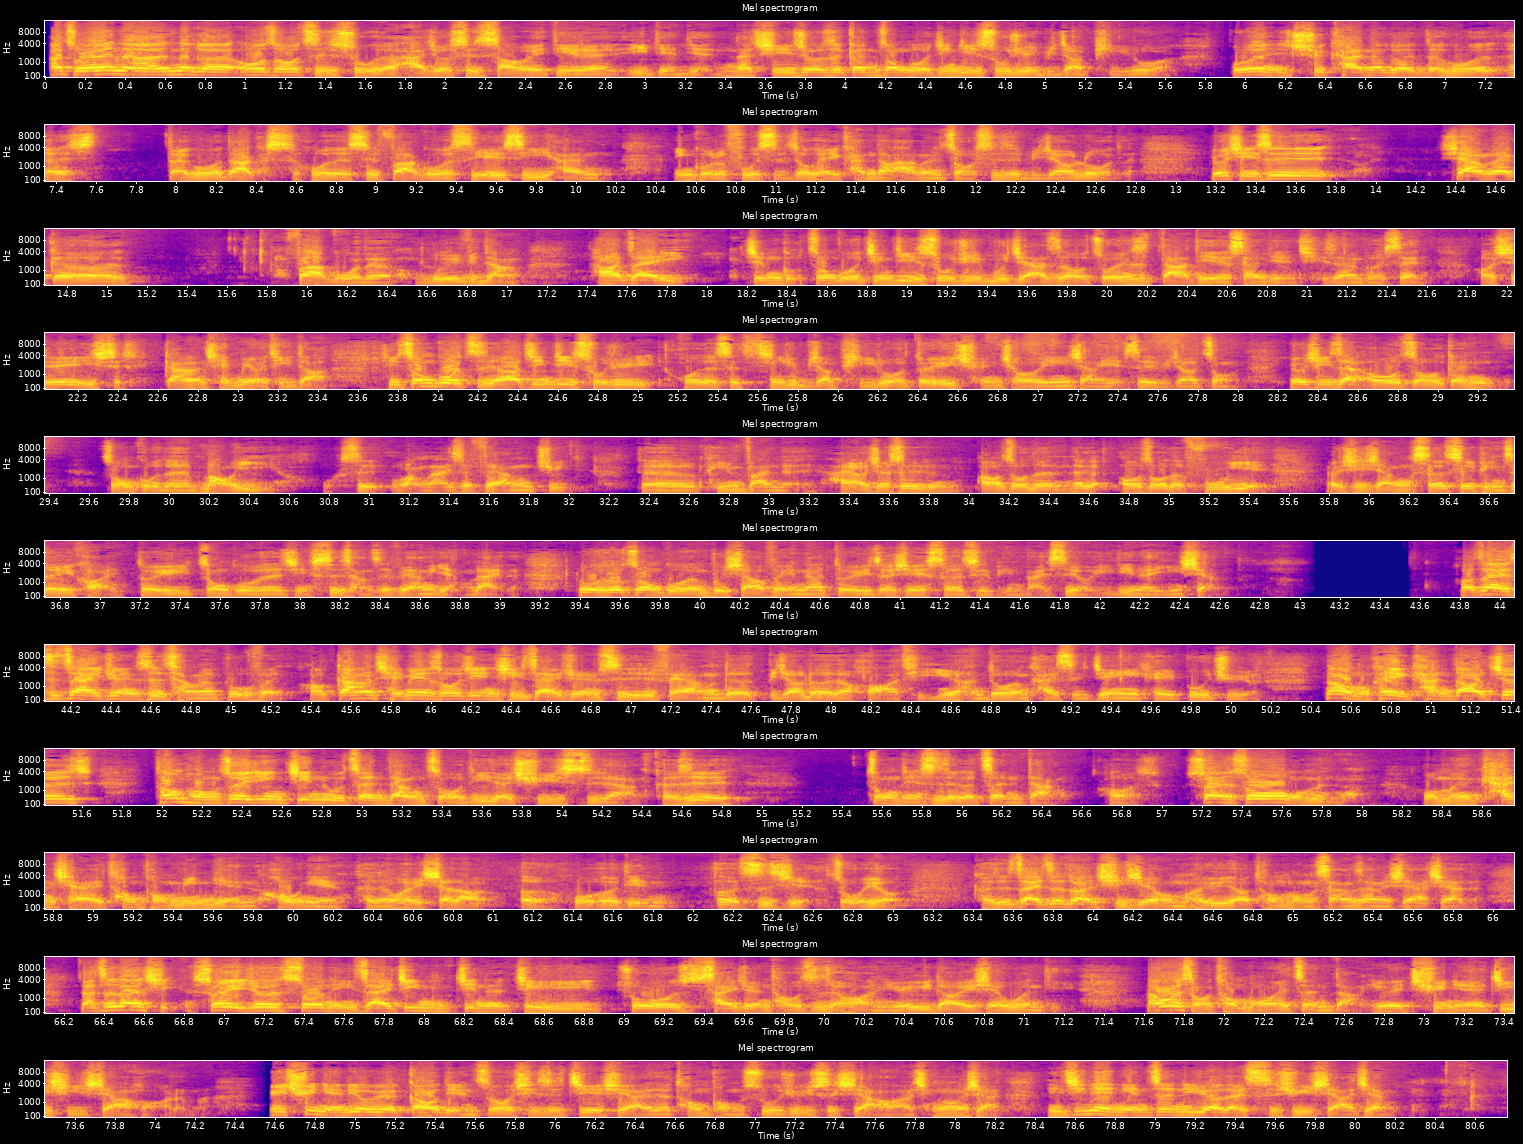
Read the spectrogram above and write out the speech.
那昨天呢，那个欧洲指数呢，它就是稍微跌了一点点。那其实就是跟中国经济数据比较疲弱。不过你去看那个德国呃德国 DAX 或者是法国 CAC 和英国的富时，都可以看到它们走势是比较弱的。尤其是像那个法国的 Louis Vuitton，它在经过中国经济数据不佳之后，昨天是大跌三点七三 percent。哦，所以刚刚前面有提到，其实中国只要经济数据或者是经济比较疲弱，对于全球影响也是比较重，尤其在欧洲跟。中国的贸易是往来是非常巨的频繁的，还有就是澳洲的那个欧洲的服务业，尤其像奢侈品这一块，对于中国的市场是非常仰赖的。如果说中国人不消费，那对于这些奢侈品牌是有一定的影响。好，再来是债券市场的部分。好，刚刚前面说近期债券是非常的比较热的话题，因为很多人开始建议可以布局了。那我们可以看到，就是通膨最近进入震荡走低的趋势啊，可是重点是这个震荡。好，虽然说我们。我们看起来通膨明年后年可能会下到二或二点二之间左右，可是在这段期间我们会遇到通膨上上下下的。那这段期，所以就是说你在近近的期做债券投资的话，你会遇到一些问题。那为什么通膨会震荡？因为去年的基期下滑了嘛。因为去年六月高点之后，其实接下来的通膨数据是下滑的情况下，你今年年增率要再持续下降。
